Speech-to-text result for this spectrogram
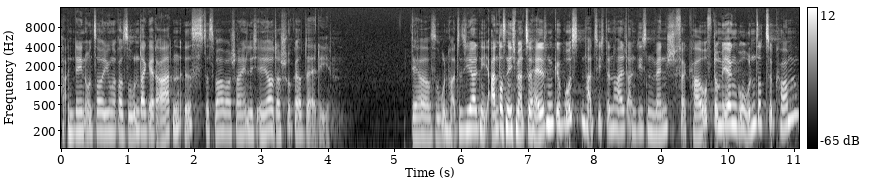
an den unser jüngerer Sohn da geraten ist, das war wahrscheinlich eher der Sugar Daddy Der Sohn hatte sich halt nicht, anders nicht mehr zu helfen gewusst und hat sich dann halt an diesen Mensch verkauft, um irgendwo unterzukommen.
